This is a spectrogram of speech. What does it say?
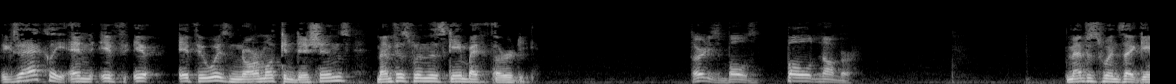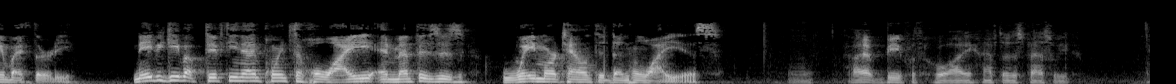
Exactly. And if it, if it was normal conditions, Memphis wins this game by 30. 30 is a bold, bold number. Memphis wins that game by 30. Navy gave up 59 points to Hawaii and Memphis is way more talented than Hawaii is. Mm. I have beef with Hawaii after this past week.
